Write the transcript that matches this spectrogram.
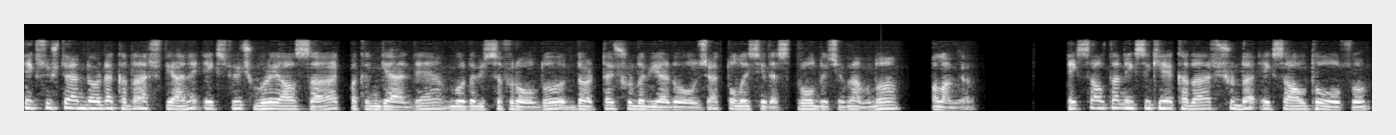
eksi 3'ten 4'e kadar yani eksi 3 buraya alsak bakın geldi. Burada bir sıfır oldu. 4'te şurada bir yerde olacak. Dolayısıyla sıfır olduğu için ben bunu alamıyorum. Eksi 6'dan eksi 2'ye kadar şurada eksi 6 olsun.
